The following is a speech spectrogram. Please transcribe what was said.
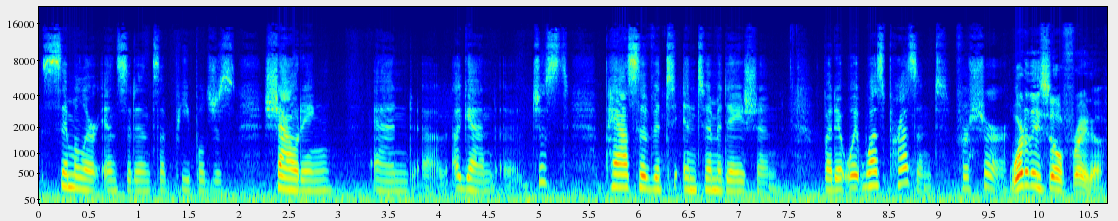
similar incidents of people just shouting and uh, again uh, just passive intimidation but it, it was present for sure. What are they so afraid of?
